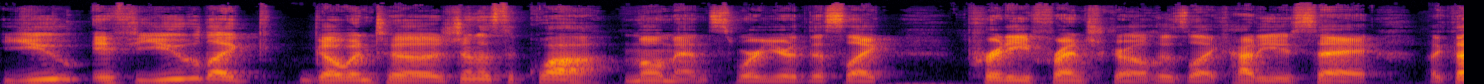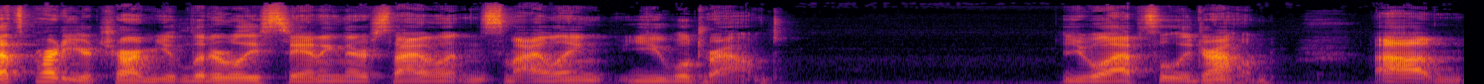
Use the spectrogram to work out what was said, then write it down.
you if you like go into je ne sais quoi moments where you're this like pretty french girl who's like how do you say like that's part of your charm you literally standing there silent and smiling you will drown you will absolutely drown um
